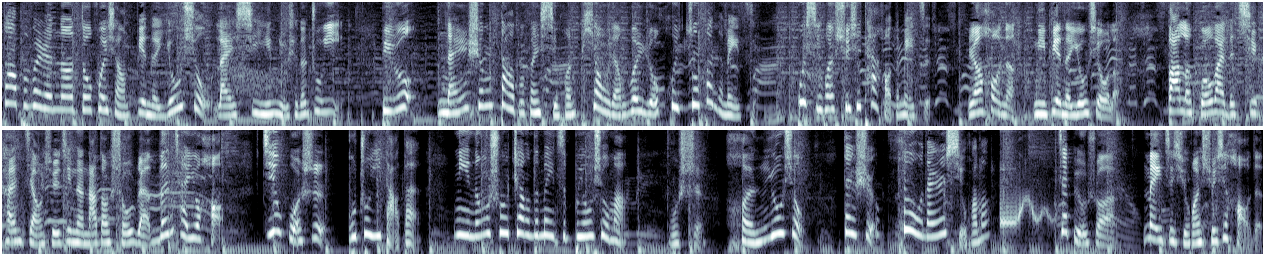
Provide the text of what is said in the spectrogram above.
大部分人呢都会想变得优秀来吸引女神的注意，比如男生大部分喜欢漂亮、温柔、会做饭的妹子，不喜欢学习太好的妹子。然后呢，你变得优秀了，发了国外的期刊，奖学金呢拿到手软，文采又好，结果是不注意打扮。你能说这样的妹子不优秀吗？不是，很优秀，但是会有男人喜欢吗？再比如说，妹子喜欢学习好的，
